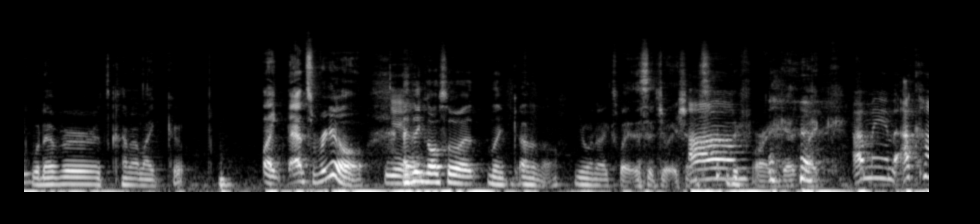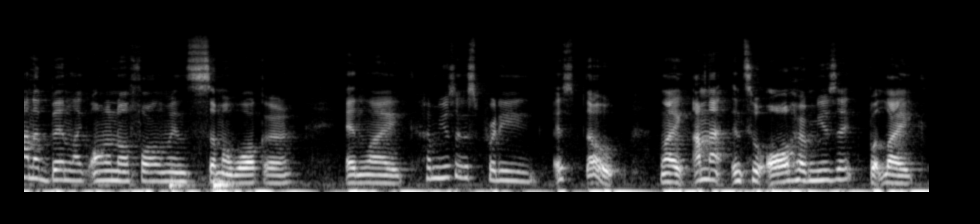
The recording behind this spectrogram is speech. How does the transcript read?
like whatever. It's kind of like like that's real. Yeah. I think also uh, like I don't know. You want to explain the situation Um, before I get like I mean, I kind of been like on and off following Summer Walker, and like her music is pretty. It's dope. Like I'm not into all her music, but like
